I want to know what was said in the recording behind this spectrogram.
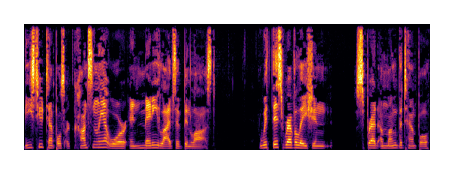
These two temples are constantly at war and many lives have been lost. With this revelation spread among the temple,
